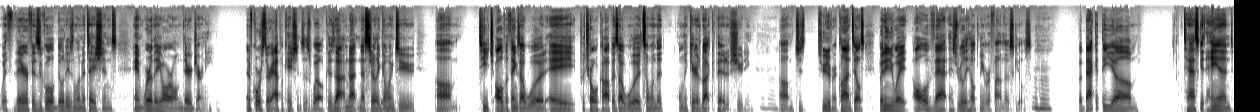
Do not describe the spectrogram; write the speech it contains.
with their physical abilities and limitations and where they are on their journey. And of course, there are applications as well, because I'm not necessarily going to um, teach all the things I would a patrol cop as I would someone that only cares about competitive shooting. Um, just two different clientels. But anyway, all of that has really helped me refine those skills. But back at the um, task at hand,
